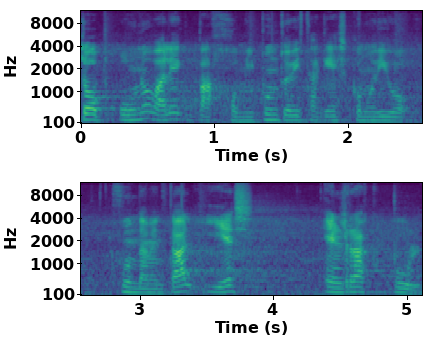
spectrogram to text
top 1, ¿vale? Bajo mi punto de vista que es, como digo, fundamental y es el rack pull.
